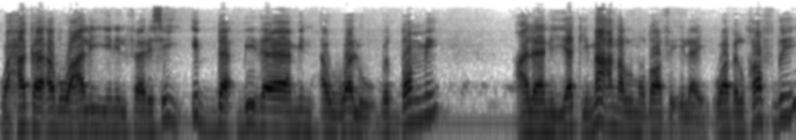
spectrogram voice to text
وحكى أبو علي الفارسي ابدأ بذا من أول بالضم على نية معنى المضاف إليه وبالخفض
